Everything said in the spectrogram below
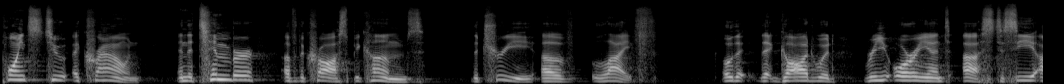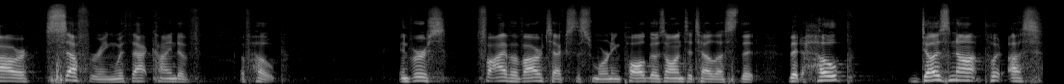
points to a crown, and the timber of the cross becomes the tree of life. Oh, that, that God would reorient us to see our suffering with that kind of, of hope. In verse 5 of our text this morning, Paul goes on to tell us that, that hope does not put us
